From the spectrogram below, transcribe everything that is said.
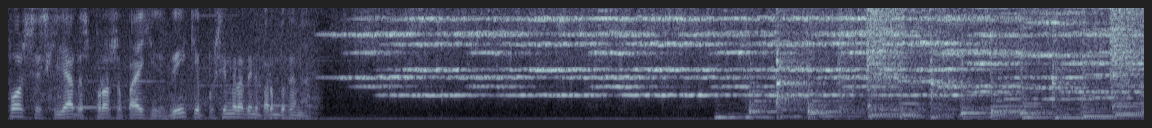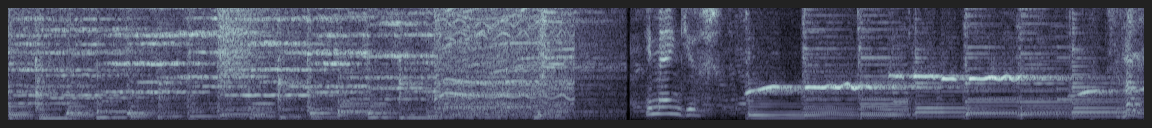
πόσες χιλιάδες πρόσωπα έχεις δει και που σήμερα δεν υπάρχουν πουθενά. Είμαι έγκυος. Συγγνώμη,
